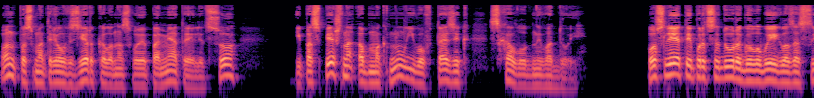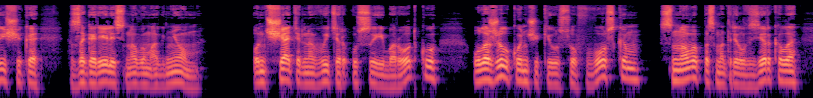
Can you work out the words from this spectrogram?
Он посмотрел в зеркало на свое помятое лицо и поспешно обмакнул его в тазик с холодной водой. После этой процедуры голубые глаза сыщика загорелись новым огнем. Он тщательно вытер усы и бородку, уложил кончики усов воском, снова посмотрел в зеркало и,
